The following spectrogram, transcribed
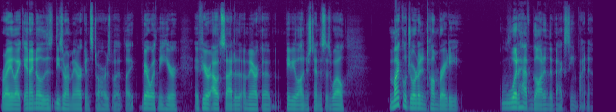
right? Like, and I know this, these are American stars, but like, bear with me here. If you're outside of America, maybe you'll understand this as well. Michael Jordan and Tom Brady would have gotten the vaccine by now.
